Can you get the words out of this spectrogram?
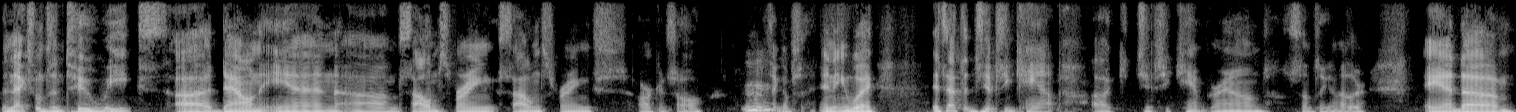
The next one's in two weeks, uh, down in um, Salem Springs, Salem Springs, Arkansas. I Mhm. think I'm saying. Anyway, it's at the Gypsy Camp, uh, Gypsy Campground, something another, and um,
